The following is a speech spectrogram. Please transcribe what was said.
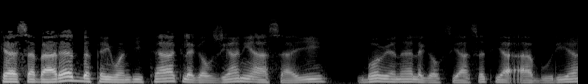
کە سەبارەت بە پەیوەندی تاک لەگەڵ ژیانی ئاسایی بۆ وێنە لەگەڵ سیاست یا ئابووریە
